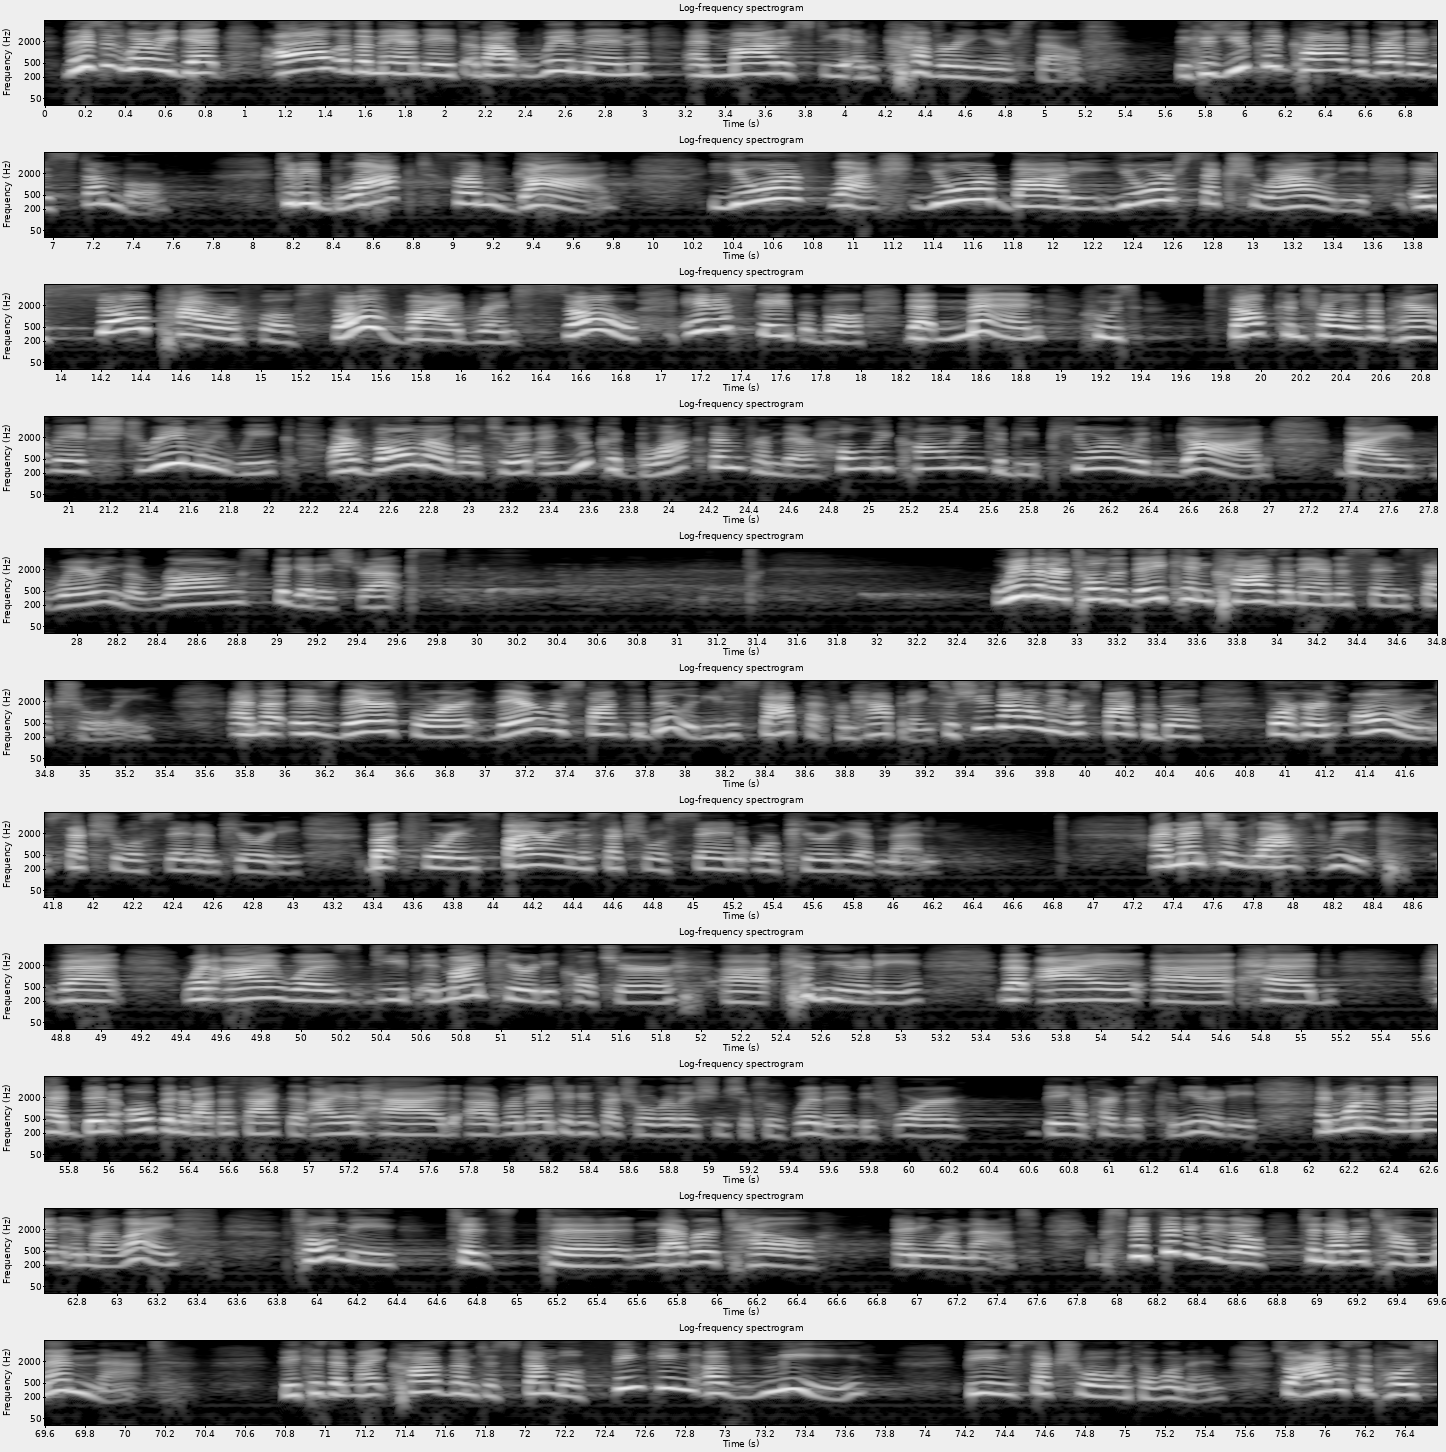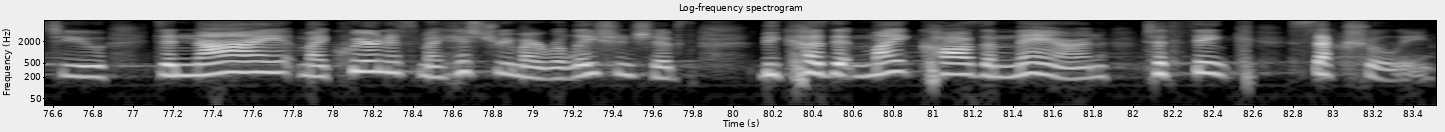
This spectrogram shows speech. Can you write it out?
This is where we get all of the mandates about women and modesty and covering yourself. Because you could cause a brother to stumble, to be blocked from God. Your flesh, your body, your sexuality is so powerful, so vibrant, so inescapable that men whose self control is apparently extremely weak are vulnerable to it, and you could block them from their holy calling to be pure with God by wearing the wrong spaghetti straps. Women are told that they can cause a man to sin sexually, and that is therefore their responsibility to stop that from happening. So she's not only responsible for her own sexual sin and purity, but for inspiring the sexual sin or purity of men. I mentioned last week that when I was deep in my purity culture uh, community, that I uh, had had been open about the fact that I had had uh, romantic and sexual relationships with women before being a part of this community. And one of the men in my life told me to, to never tell anyone that. Specifically, though, to never tell men that, because it might cause them to stumble thinking of me being sexual with a woman. So I was supposed to deny my queerness, my history, my relationships, because it might cause a man to think sexually.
